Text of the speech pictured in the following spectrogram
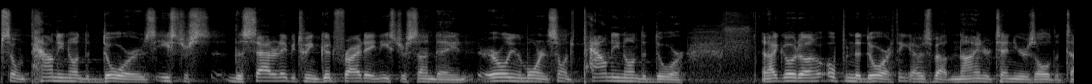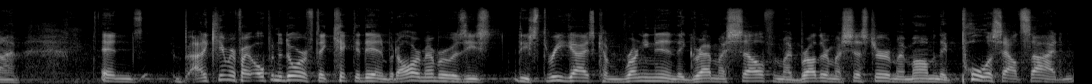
someone pounding on the doors Easter the Saturday between Good Friday and Easter Sunday, and early in the morning, someone's pounding on the door, and I go to open the door. I think I was about nine or ten years old at the time, and I can't remember if I opened the door or if they kicked it in, but all I remember was these these three guys come running in and they grab myself and my brother and my sister and my mom and they pull us outside. And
